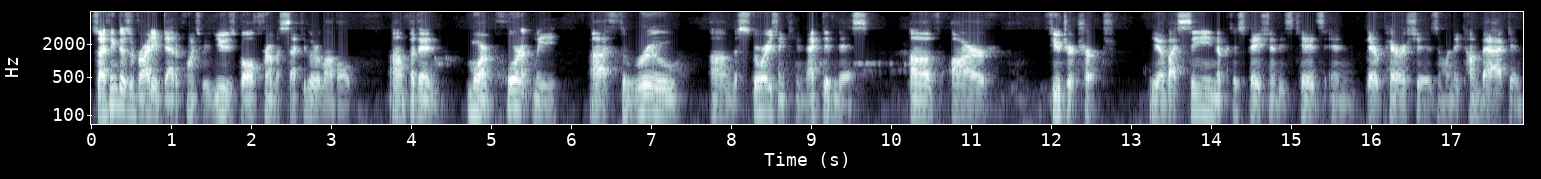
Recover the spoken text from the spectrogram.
So I think there's a variety of data points we use, both from a secular level, um, but then more importantly, uh, through um, the stories and connectedness of our future church. You know, by seeing the participation of these kids in their parishes and when they come back and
